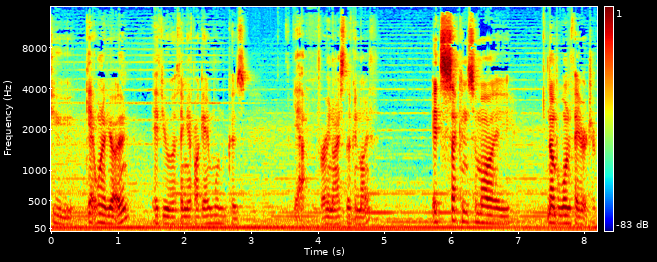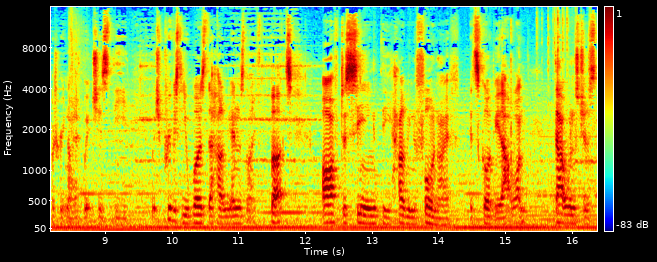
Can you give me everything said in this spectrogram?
to get one of your own if you were thinking about getting one because yeah, very nice looking knife. It's second to my number one favorite trick or treat knife, which is the which previously was the Halloween Ends knife, but after seeing the Halloween 4 knife, it's got to be that one. That one's just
